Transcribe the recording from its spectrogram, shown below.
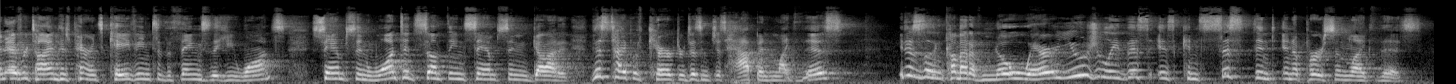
And every time his parents caving to the things that he wants, Samson wanted something, Samson got it. This type of character doesn't just happen like this. It doesn't come out of nowhere. Usually, this is consistent in a person like this.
